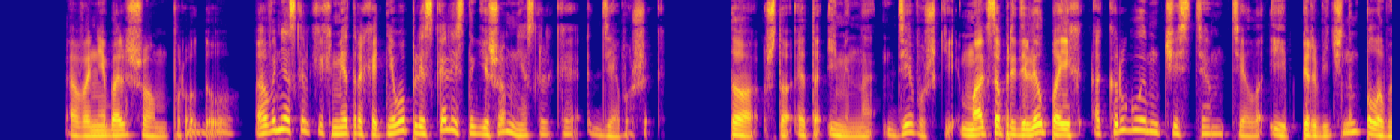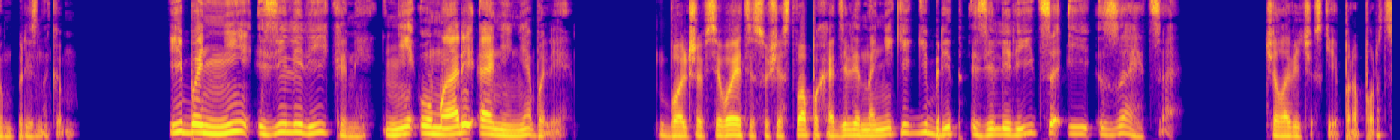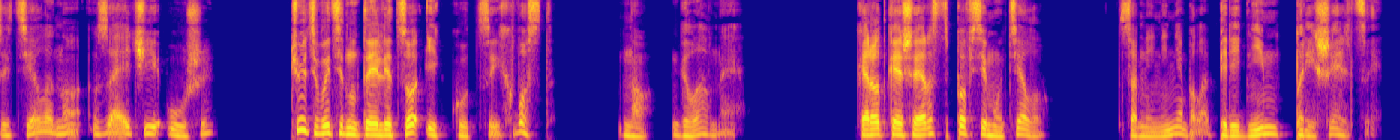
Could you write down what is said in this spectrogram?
В небольшом пруду, а в нескольких метрах от него плескались нагишом несколько девушек. То, что это именно девушки, Макс определил по их округлым частям тела и первичным половым признакам. Ибо ни зелерийками, ни умари они не были. Больше всего эти существа походили на некий гибрид зелерийца и зайца. Человеческие пропорции тела, но заячьи уши, чуть вытянутое лицо и куцый хвост. Но главное — короткая шерсть по всему телу. Сомнений не было, перед ним пришельцы.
